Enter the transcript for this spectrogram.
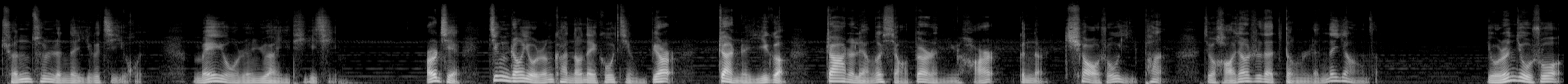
全村人的一个忌讳，没有人愿意提起，而且经常有人看到那口井边站着一个。扎着两个小辫的女孩跟那儿翘首以盼，就好像是在等人的样子。有人就说，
